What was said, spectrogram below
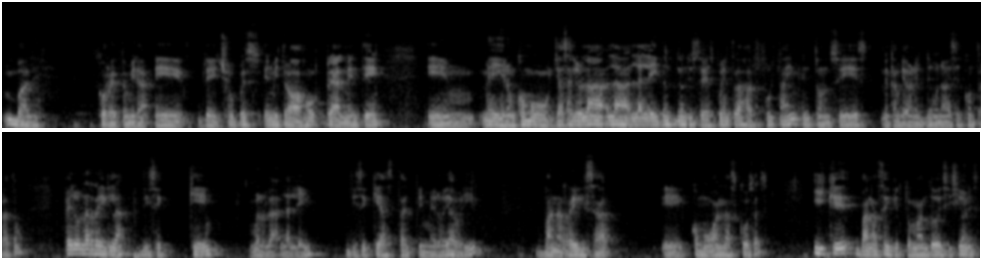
Vale, correcto. Mira, eh, de hecho, pues en mi trabajo realmente em, me dijeron como ya salió la, la, ley donde, ustedes pueden trabajar full time, entonces me cambiaron de una vez el contrato, pero la regla dice que, bueno, la, la ley dice que hasta el primero de abril van a revisar eh, cómo van las cosas y que van a seguir tomando decisiones.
